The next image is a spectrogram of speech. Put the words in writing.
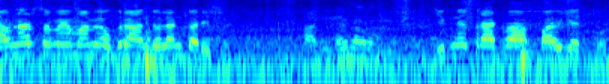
આવનાર સમયમાં અમે ઉગ્ર આંદોલન કરીશું. જિજ્ઞેશ રાઠવા પાવી જેતપુર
